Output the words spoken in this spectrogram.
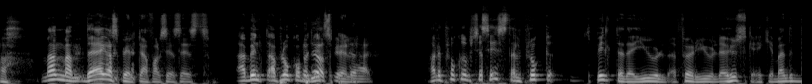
Ah, Men, men. Det jeg har spilt, iallfall siden sist. Jeg begynte, jeg plukka opp et nytt spill. Det. Har jeg plukket opp sist, eller plukket, spilte det jul, før jul? Det husker jeg ikke. Men det er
